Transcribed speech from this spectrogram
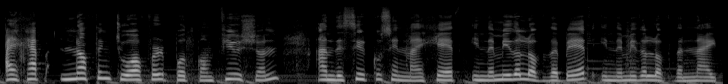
I have nothing to offer but confusion and the circus in my head, in the middle of the bed, in the middle of the night.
